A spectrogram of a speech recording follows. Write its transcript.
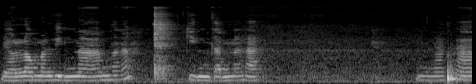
เดี๋ยวเรามาลินน้ำนะคะ กินกันนะคะ นี่นะคะ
